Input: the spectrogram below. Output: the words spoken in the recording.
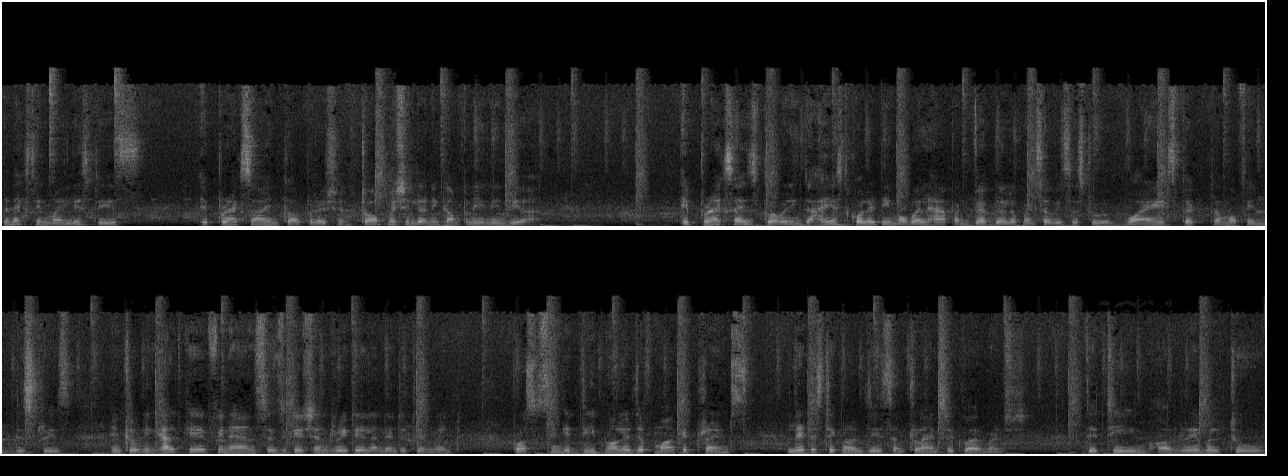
The next in my list is Apraxa Incorporation, top machine learning company in India. Apraxa is providing the highest quality mobile app and web development services to a wide spectrum of industries including healthcare, finance, education, retail, and entertainment. Processing a deep knowledge of market trends, latest technologies, and clients' requirements, the team are able to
